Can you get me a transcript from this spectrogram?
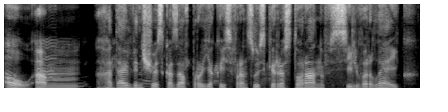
Оу, ам, гадаю, він щось сказав про якийсь французький ресторан в Сільвер Лейк.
